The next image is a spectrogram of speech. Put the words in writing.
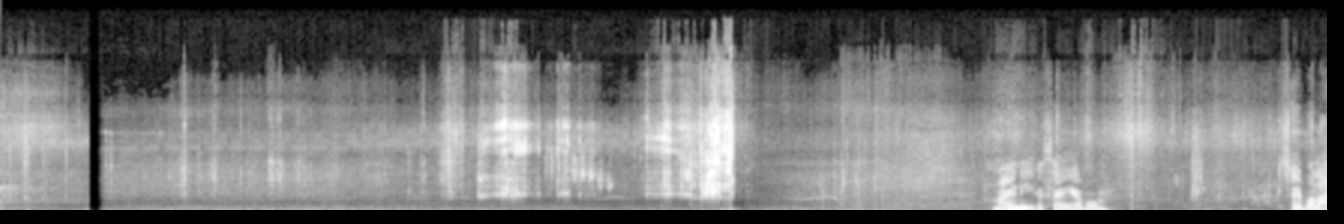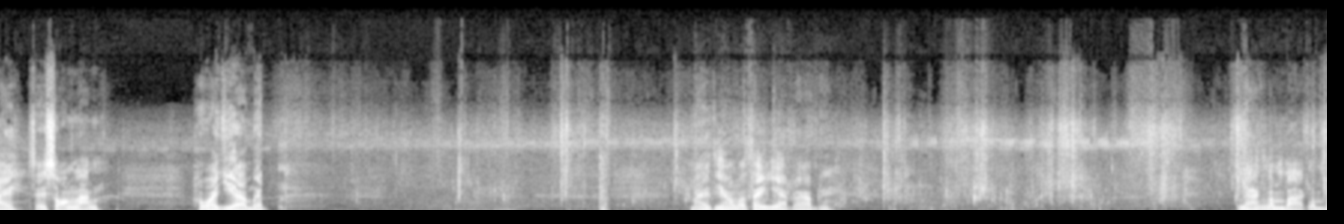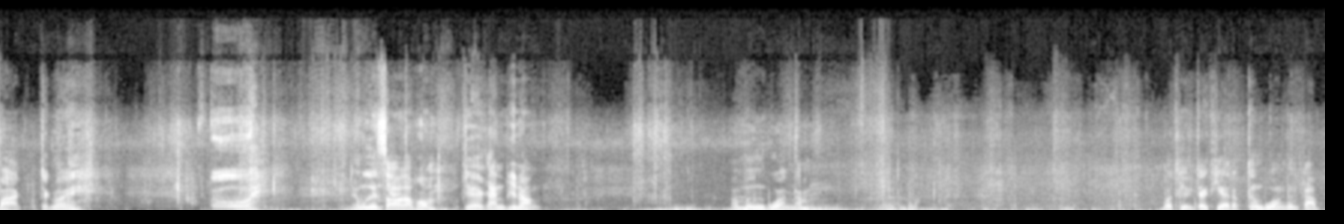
ไม้นี่ก็ใส่ครับผม ใส่บ่หลายใส่สองหลังเพราะว่าเยื่อเหมือดไม้ที่เขามาใส่แงบนะครับนี่ ยางลำบากลำบากจักหน่อย โอ้ย เดี๋ยวมือเศร้าครับผม เจอกันพี่น้องมาเมืองบ่วงน้ำบ่ถือจักเทียดอกทั้งบ่วงทั้งกลับ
